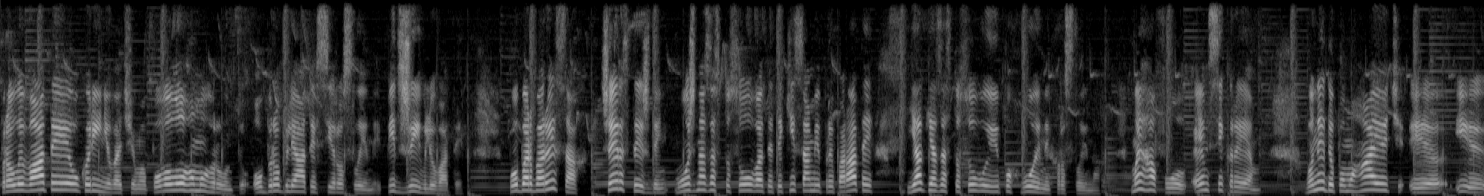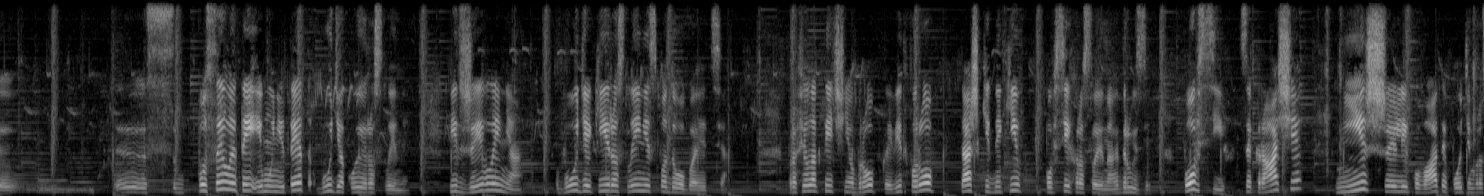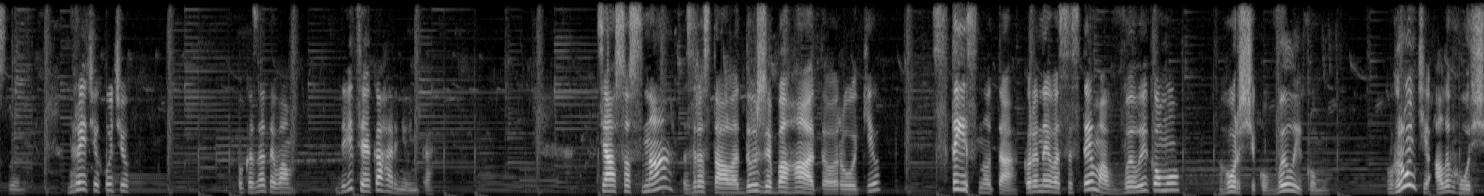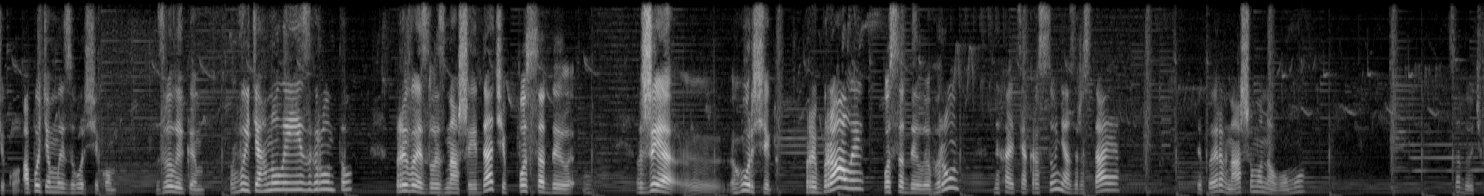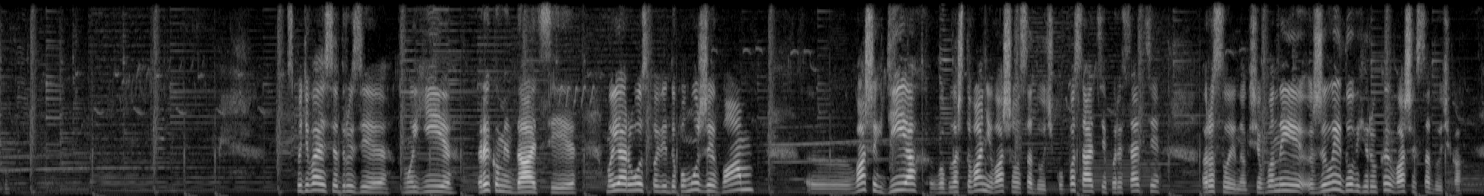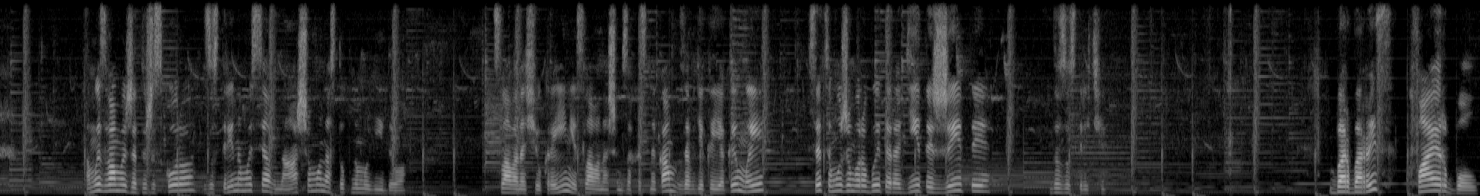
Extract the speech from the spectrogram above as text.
проливати укорінювачами по вологому ґрунту, обробляти всі рослини, підживлювати. По барбарисах через тиждень можна застосовувати такі самі препарати, як я застосовую і по хвойних рослинах. Мегафол, МС Крем. Вони допомагають е, і, е, посилити імунітет будь-якої рослини. Підживлення будь-якій рослині сподобається. Профілактичні обробки від хвороб та шкідників по всіх рослинах, друзі. По всіх. Це краще, ніж лікувати потім рослини. До речі, хочу показати вам. Дивіться, яка гарнюнька. Ця сосна зростала дуже багато років, стиснута коренева система в великому горщику, в великому. В ґрунті, але в горщику. А потім ми з горщиком з великим витягнули її з ґрунту, привезли з нашої дачі, посадили. Вже е, горщик прибрали, посадили в ґрунт. Нехай ця красуня зростає тепер в нашому новому садочку. Сподіваюся, друзі, мої рекомендації, моя розповідь допоможе вам ваших діях в облаштуванні вашого садочку, посадці, пересадці рослинок, щоб вони жили довгі роки в ваших садочках. А ми з вами вже дуже скоро зустрінемося в нашому наступному відео. Слава нашій Україні, слава нашим захисникам, завдяки яким ми все це можемо робити, радіти, жити. До зустрічі! Барбарис Fireball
